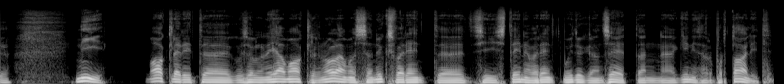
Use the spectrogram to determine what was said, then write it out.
jah. Nii, maaklerid, äh, kui sul on hea maakler on olemas, see on üks variant, siis teine variant muidugi on see, et on kinnisvaraportaalid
